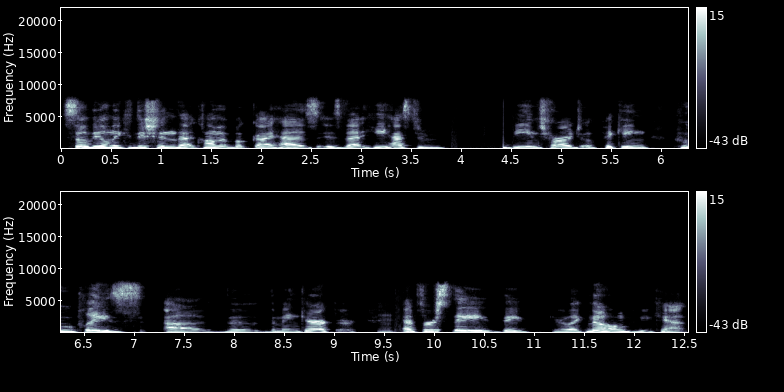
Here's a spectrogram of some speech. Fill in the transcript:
so the only condition that comic book guy has is that he has to be in charge of picking who plays uh, the the main character. Mm. at first they they you're like no you can't.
